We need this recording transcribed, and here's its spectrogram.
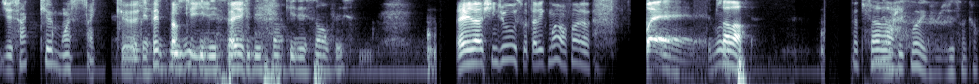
G5, moins 5. euh, c'est petite musique qui descend, Allez, qui descend, qui descend en plus. allez là, Shinju, sois avec moi, enfin là. Ouais c'est bon. Ça va, Putain, tu Ça me va. mélanges avec moi avec j'ai 5 ans.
